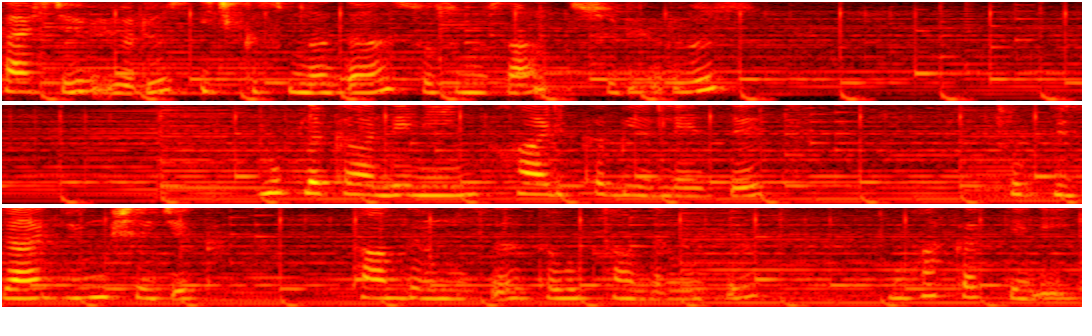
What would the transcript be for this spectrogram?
Ters çeviriyoruz. İç kısmına da sosumuzdan sürüyoruz. Mutlaka deneyin. Harika bir lezzet. Çok güzel, yumuşacık tandırımızı, tavuk tandırımızı muhakkak deneyin.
